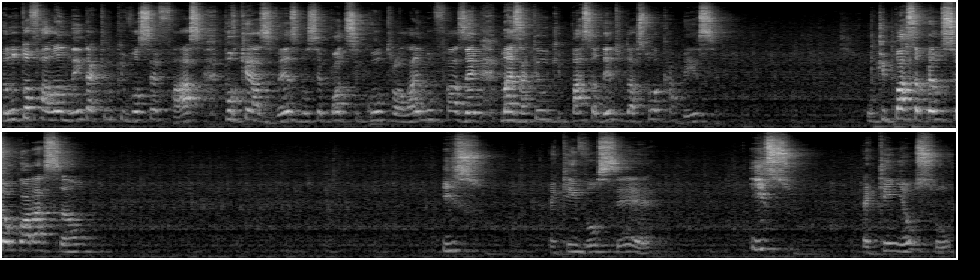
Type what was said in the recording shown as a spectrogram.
Eu não estou falando nem daquilo que você faz, porque às vezes você pode se controlar e não fazer, mas aquilo que passa dentro da sua cabeça, o que passa pelo seu coração. Isso é quem você é. Isso é quem eu sou.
